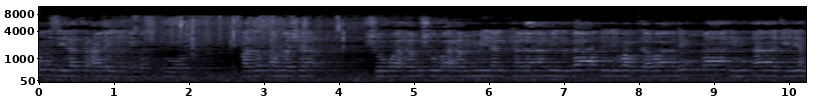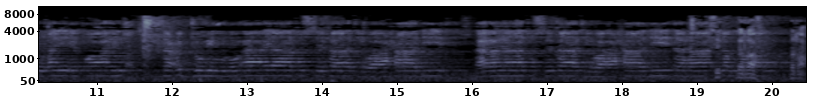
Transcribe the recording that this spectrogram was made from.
أنزلت عليه مسدود قد قمش شبها شبها من الكلام الباطل وارتوى من ماء آجن غير طاهر. تعج منه آيات الصفات وأحاديث آيات الصفات وأحاديثها إلى الله. بالرفع بالرفع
